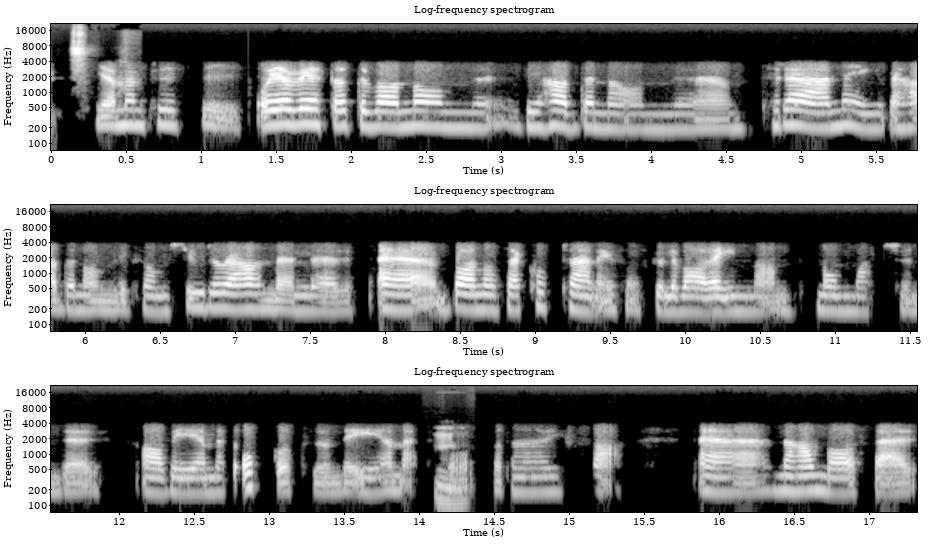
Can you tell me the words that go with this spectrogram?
it. Ja men precis. Och jag vet att det var någon, vi hade någon eh, träning, vi hade någon liksom shoot-around eller eh, bara någon så här kort träning som skulle vara innan någon match under ja, VM och också under EM Mm. på, på den här riffa. Eh, när han var så här,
